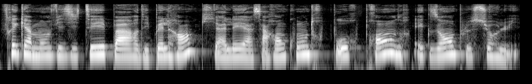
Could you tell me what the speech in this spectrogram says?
fréquemment visité par des pèlerins qui allaient à sa rencontre pour prendre exemple sur lui.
